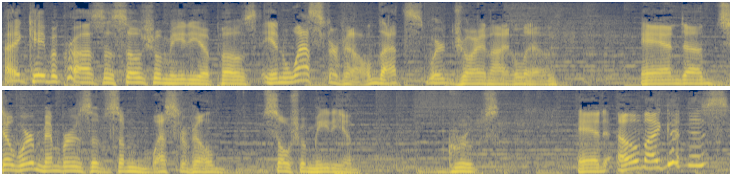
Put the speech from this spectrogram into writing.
I came across a social media post in Westerville. That's where Joy and I live, and uh, so we're members of some Westerville social media groups. And oh my goodness,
